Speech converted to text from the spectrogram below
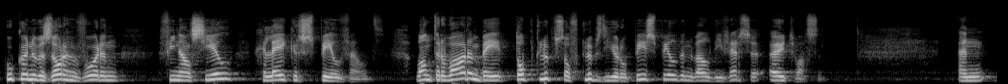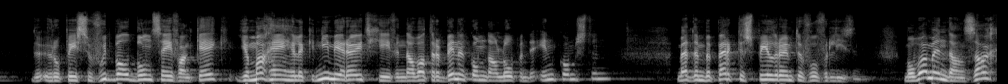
Hoe kunnen we zorgen voor een financieel gelijker speelveld? Want er waren bij topclubs of clubs die Europees speelden wel diverse uitwassen. En de Europese Voetbalbond zei van kijk, je mag eigenlijk niet meer uitgeven dan wat er binnenkomt aan lopende inkomsten, met een beperkte speelruimte voor verliezen. Maar wat men dan zag,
